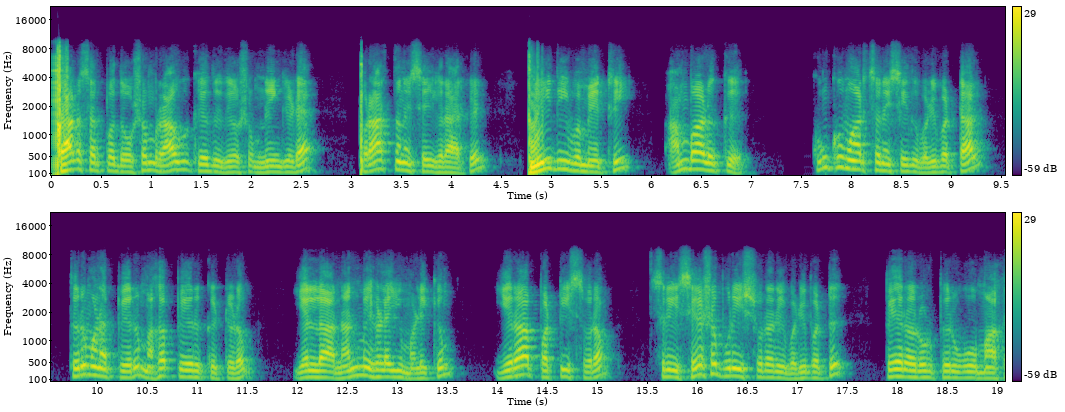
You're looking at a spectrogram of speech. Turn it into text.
காலசர்ப்ப தோஷம் ராகு கேது தோஷம் நீங்கிட பிரார்த்தனை செய்கிறார்கள். நீதீபமேற்றி அம்பாளுக்கு குங்குமார்ச்சனை செய்து வழிபட்டால் திருமணப்பேறு மகப்பேறு கிட்டிடும். எல்லா நன்மைகளையும் அளிக்கும் இரா பட்டீஸ்வரம் ஸ்ரீ சேஷபுரீஸ்வரரை வழிபட்டு பேரருள் பெறுவோமாக.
